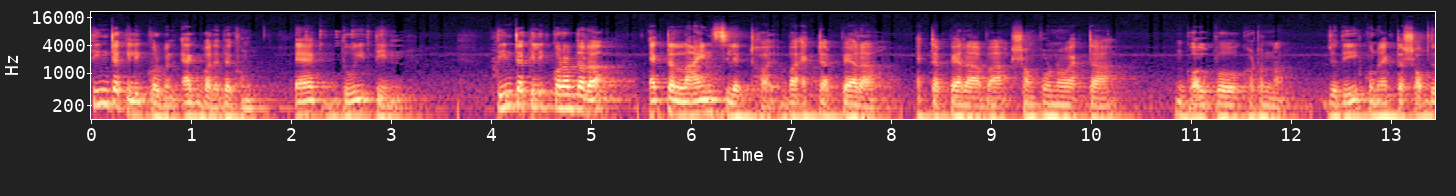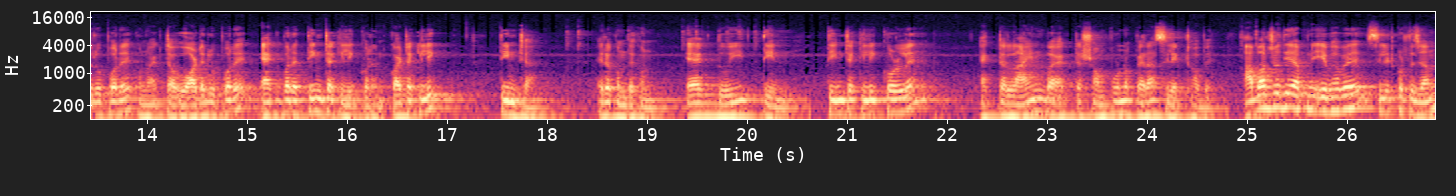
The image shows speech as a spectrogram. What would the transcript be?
তিনটা ক্লিক করবেন একবারে। দেখুন, এক, দুই, তিন। তিনটা ক্লিক করার দ্বারা একটা লাইন সিলেক্ট হয় বা একটা প্যারা। একটা প্যারা বা সম্পূর্ণ একটা গল্প, ঘটনা যদি কোনো একটা শব্দের উপরে, কোনো একটা ওয়ার্ডের উপরে একবারে তিনটা ক্লিক করেন। কয়টা ক্লিক? তিনটা। এরকম দেখুন, এক, দুই, তিন। তিনটা ক্লিক করলে একটা লাইন বা একটা সম্পূর্ণ প্যারা সিলেক্ট হবে। আবার যদি আপনি এভাবে সিলেক্ট করতে যান,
